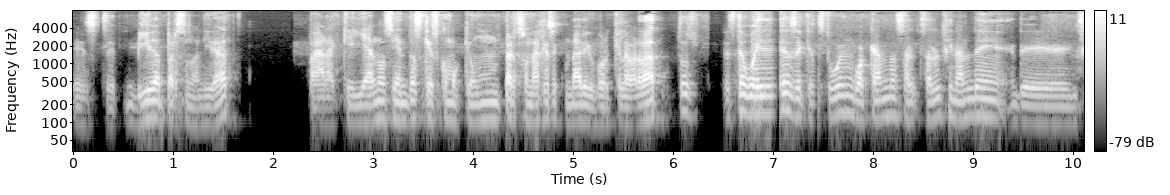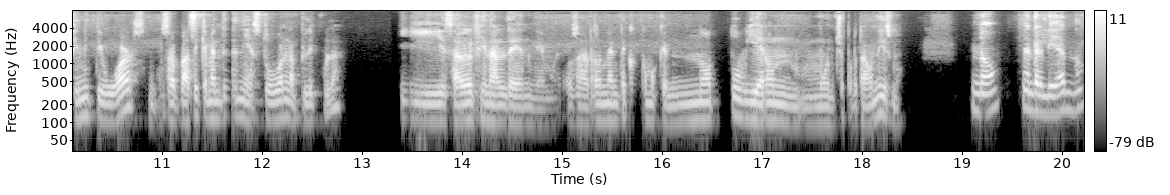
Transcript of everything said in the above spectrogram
este, vida, personalidad, para que ya no sientas que es como que un personaje secundario, porque la verdad, pues, este güey desde que estuvo en Wakanda sale, sale al final de, de, Infinity Wars, o sea, básicamente ni estuvo en la película, y sale al final de Endgame, o sea, realmente como que no tuvieron mucho protagonismo. No, en realidad no.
